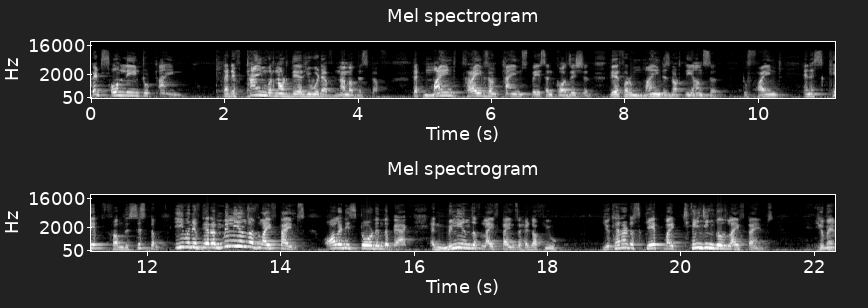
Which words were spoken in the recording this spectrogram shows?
fits only into time. That if time were not there, you would have none of this stuff. That mind thrives on time, space, and causation. Therefore, mind is not the answer to find an escape from the system, even if there are millions of lifetimes already stored in the back and millions of lifetimes ahead of you. You cannot escape by changing those lifetimes. You may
